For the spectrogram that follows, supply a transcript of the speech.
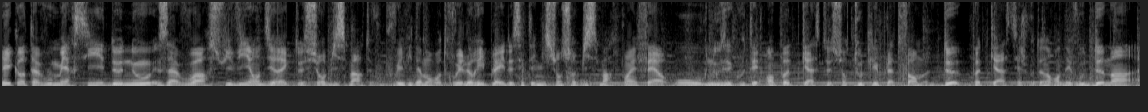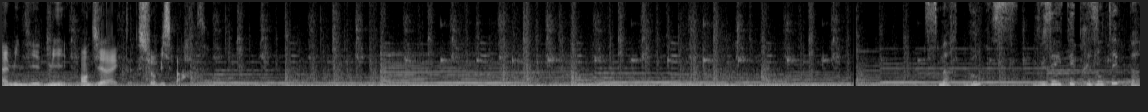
Et quant à vous, merci de nous avoir suivis en direct sur Bismart. Vous pouvez évidemment retrouver le replay de cette émission sur bismart.fr ou nous écouter en podcast sur toutes les plateformes de podcast. Et je vous donne rendez-vous demain à midi et demi en direct sur Bismart. Smart Bourse vous a été présenté par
